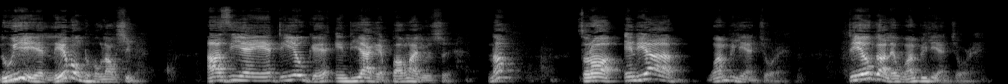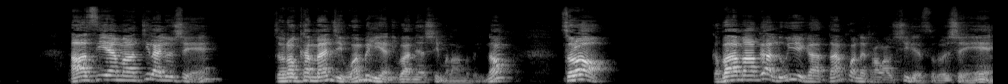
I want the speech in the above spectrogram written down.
လူဦးရေရဲ့၄ပုံတစ်ပုံလောက်ရှိမယ်အာဆီယံရဲ့တရုတ်ကအိန္ဒိယကပေါင်းလိုက်လို့ရှိရင်နော်ဆိုတော့အိန္ဒိယ1ဘီလီယံကျော်တယ်တရုတ်ကလည်း1ဘီလီယံကျော်တယ်အာဆီယံမှာကြည့်လိုက်လို့ရှိရင် ကျွန်တော်ခန့်မှန်းကြည့်1ဘီလီယံဒီပါများရှိမလားမသိနော်ဆိုတော့ကဘာမာကလူရေကတန်း9000လောက်ရှိတယ်ဆိုလို့ရှိရင်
